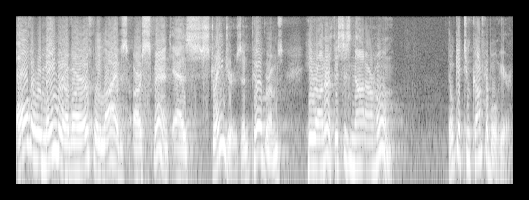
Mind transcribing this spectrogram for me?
all the remainder of our earthly lives are spent as strangers and pilgrims here on earth. This is not our home. Don't get too comfortable here.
